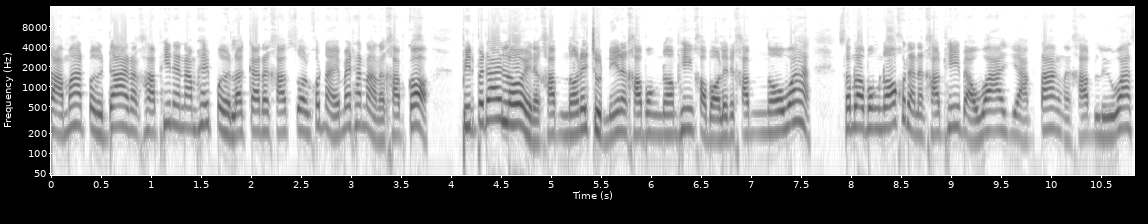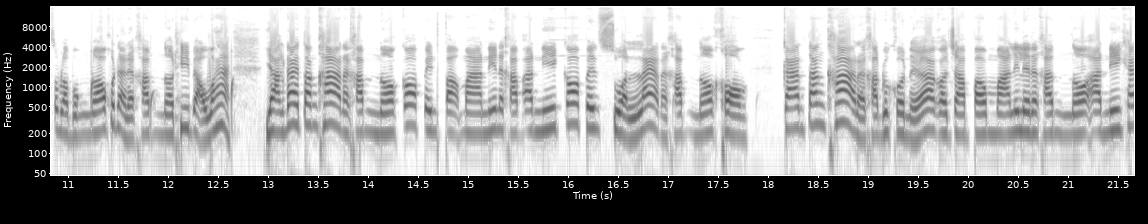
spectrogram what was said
สามารถเปิดได้นะครับพี่แนะนำให้เปิดละกันนะครับ ส่วนคนไหนไม่ถนัดนะครับ ก็ปิดไปได้เลยนะครับเนาะในจุดนี้นะครับวงน้องพี่ขอบอกเลยนะครับเนาะว่าสำหรับวงน้องคนไหนนะครับที่แบบว่าอยากตั้งนะครับ หรือว่าสำหรับวงน้องคนไหนนะครับเนาะที่แบบว่าอยากได้ตั้งค่านะครับเนาะก็เป็นประมาณนี้นะครับ อันนี้ก็เป็นส่วนแรกนะครับเนาะของ การตั้งค่านะครับทุกคนเดี๋ยวก็จะประมาณนี้เลยนะครับเนาะอันนี้แค่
